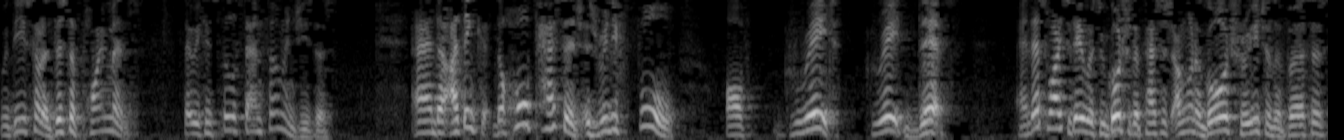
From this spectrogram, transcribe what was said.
with these sort of disappointments, that we can still stand firm in Jesus. And uh, I think the whole passage is really full of great, great depth. And that's why today, as we go through the passage, I'm going to go through each of the verses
